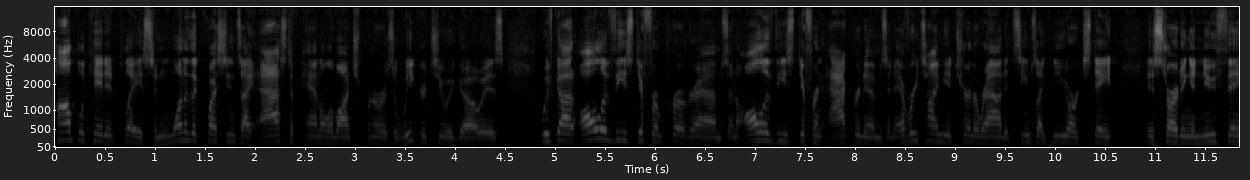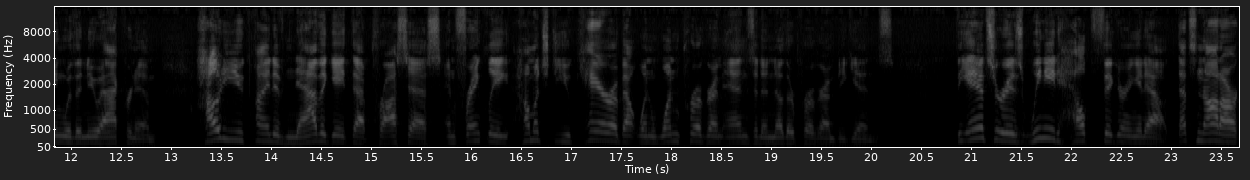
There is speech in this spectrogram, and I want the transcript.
complicated place. And one of the questions I asked a panel of entrepreneurs a week or two ago is we've got all of these different programs and all of these different acronyms, and every time you turn around, it seems like New York State is starting a new thing with a new acronym. How do you kind of navigate that process? And frankly, how much do you care about when one program ends and another program begins? The answer is we need help figuring it out. That's not our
